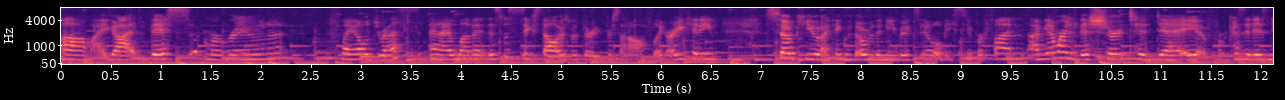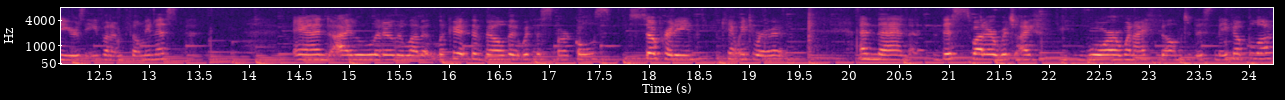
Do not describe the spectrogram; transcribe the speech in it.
Um, I got this maroon flannel dress and I love it. This was $6 with 30% off. Like, are you kidding? So cute. I think with over the knee boots, it will be super fun. I'm gonna wear this shirt today because it is New Year's Eve when I'm filming this. And I literally love it. Look at the velvet with the sparkles. So pretty. Can't wait to wear it. And then this sweater, which I wore when I filmed this makeup look.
